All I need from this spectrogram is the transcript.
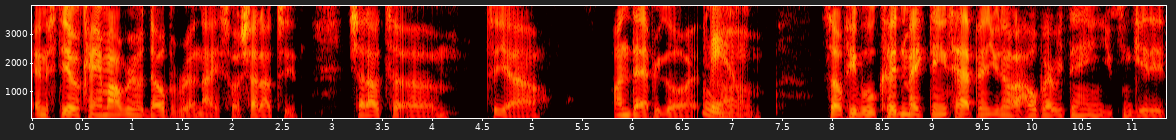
And it still came out real dope and real nice. So shout out to shout out to um to y'all on that regard. Yeah. Um, so people who couldn't make things happen, you know, I hope everything you can get it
